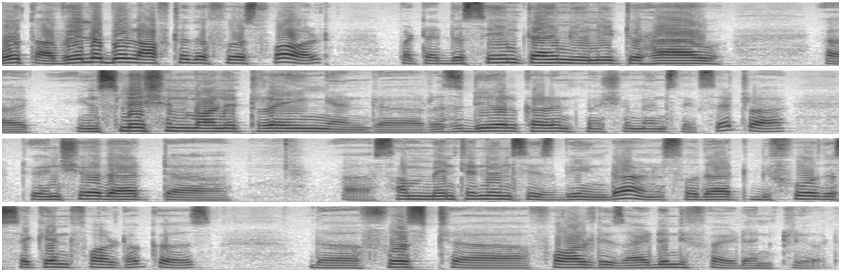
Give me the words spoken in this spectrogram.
both available after the first fault, but at the same time you need to have uh, insulation monitoring and residual current measurements etc., to ensure that some maintenance is being done. So, that before the second fault occurs the first fault is identified and cleared.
